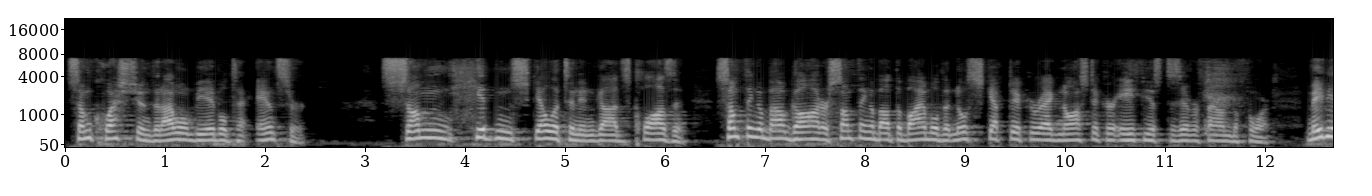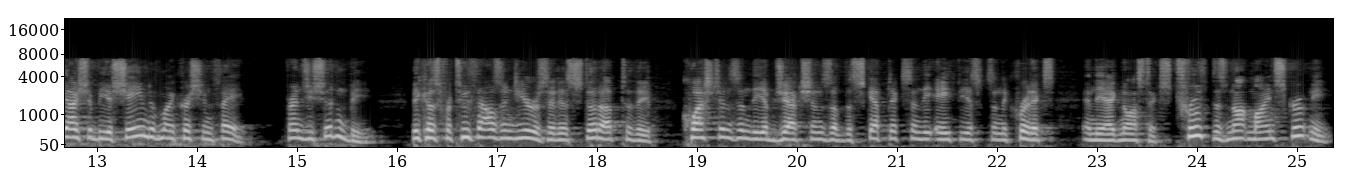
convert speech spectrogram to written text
Some question that I won't be able to answer. Some hidden skeleton in God's closet. Something about God or something about the Bible that no skeptic or agnostic or atheist has ever found before. Maybe I should be ashamed of my Christian faith. Friends, you shouldn't be. Because for 2,000 years it has stood up to the questions and the objections of the skeptics and the atheists and the critics and the agnostics. Truth does not mind scrutiny.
